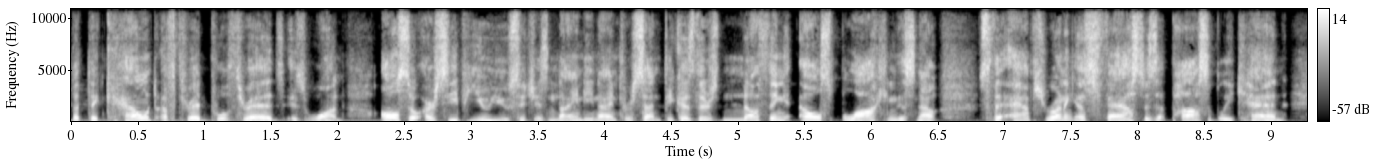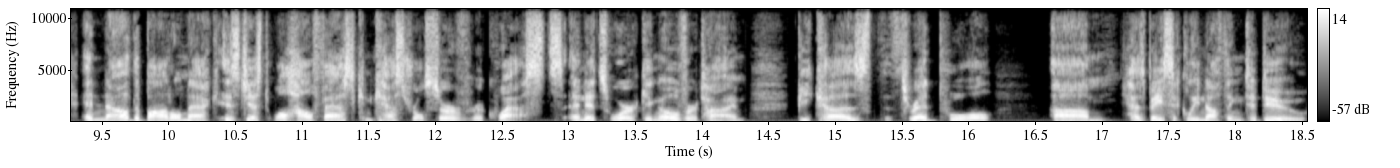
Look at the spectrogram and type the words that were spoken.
but the count of thread pool threads is one. Also, our CPU usage is 99% because there's nothing else blocking this now. So the app's running as fast as it possibly can. And now the bottleneck is just, well, how fast can Kestrel serve requests? And it's working overtime because the thread pool – um, has basically nothing to do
